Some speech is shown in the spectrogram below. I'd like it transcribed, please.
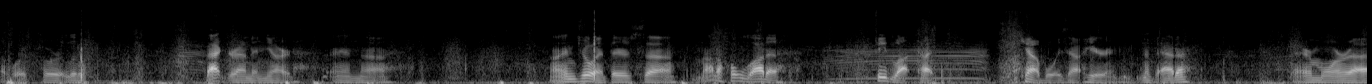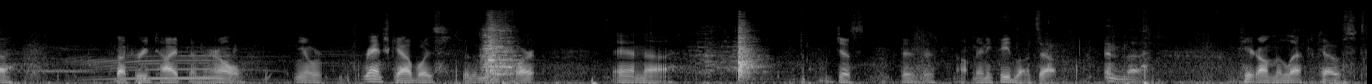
I work for a little backgrounding yard, and uh, I enjoy it. There's uh, not a whole lot of feedlot type cowboys out here in Nevada. They're more uh, buckaroo type, and they're all, you know, ranch cowboys for the most part. And uh, just there's just not many feedlots out, and uh, here on the left coast.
